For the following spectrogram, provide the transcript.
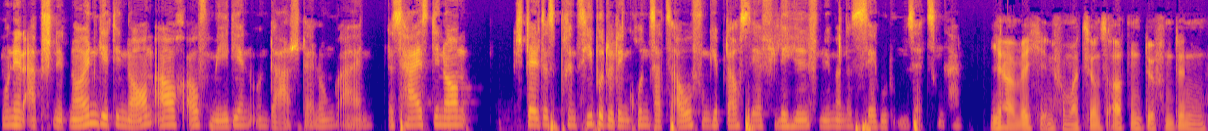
Und in Abschnitt 9 geht die Norm auch auf Medien und Darstellung ein. Das heißt, die Norm stellt das Prinzip oder den Grundsatz auf und gibt auch sehr viele Hilfen, wie man das sehr gut umsetzen kann. Ja, welche Informationsarten dürfen denn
